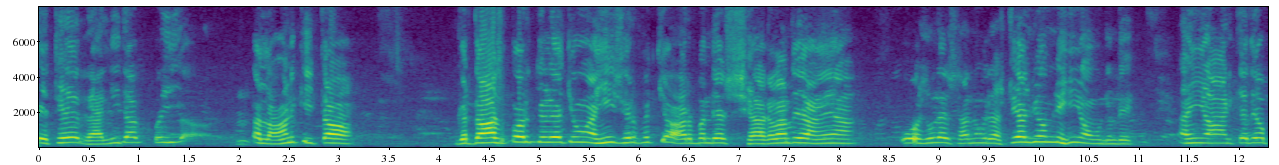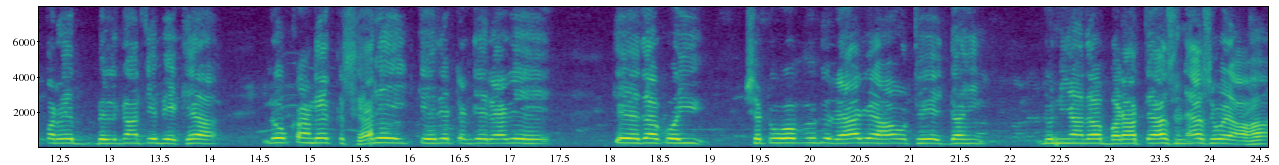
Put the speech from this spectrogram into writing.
ਇੱਥੇ ਰੈਲੀ ਦਾ ਕੋਈ ਐਲਾਨ ਕੀਤਾ। ਗੁਰਦਾਸਪੁਰ ਜ਼ਿਲ੍ਹੇ ਚੋਂ ਅਸੀਂ ਸਿਰਫ ਚਾਰ ਬੰਦੇ ਸਾਈਕਲਾਂ ਤੇ ਆਏ ਆ। ਉਸ ਵੇਲੇ ਸਾਨੂੰ ਰਸਤਿਆਂ 'ਚੋਂ ਵੀ ਨਹੀਂ ਆਉਣ ਦਿੰਦੇ। ਅਸੀਂ ਆਣ ਕੇ ਤੇ ਉੱਪਰ ਬਿਲਡਿੰਗਾਂ 'ਤੇ ਵੇਖਿਆ। ਲੋਕਾਂ ਦੇ ਕਸਹਿਰੇ ਕਿਸੇ ਦੇ ਟੰਗੇ ਰਹਿ ਗਏ ਕਿਸੇ ਦਾ ਕੋਈ ਸਟੋਪ ਰਹਿ ਗਿਆ ਉੱਥੇ ਇਦਾਂ ਹੀ। ਦੁਨੀਆ ਦਾ ਬੜਾ ਤਹਿਸ ਨਹਿਸ ਹੋਇਆ ਆ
